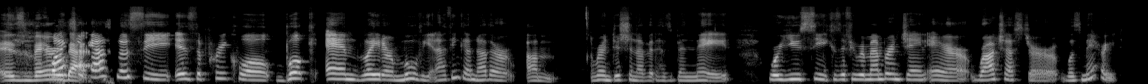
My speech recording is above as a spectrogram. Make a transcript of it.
is, very Wide bad. Sargasso Sea is the prequel book and later movie, and I think another um rendition of it has been made where you see because if you remember in Jane Eyre, Rochester was married.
